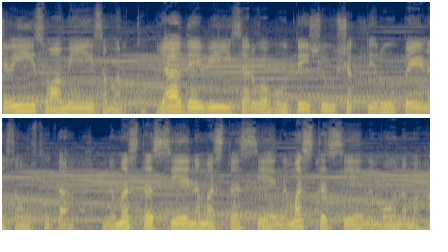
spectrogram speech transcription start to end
श्री स्वामी समर्थ. या देवी सर्वभूतेषु शक्तिरूपेण संस्थिता. नमस्तस्ये नमस्तस्ये नमस्तस्ये नमो नमः.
